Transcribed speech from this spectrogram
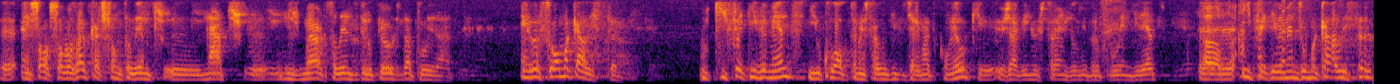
Uh, em Soboslai, porque acho que é um talento uh, nato, um dos maiores talentos europeus da atualidade. Em relação ao McAllister, porque efetivamente, e o Klopp também está muito entusiasmado com ele, que eu já vi nos treinos do Liverpool em direto, uh, efetivamente o McAllister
